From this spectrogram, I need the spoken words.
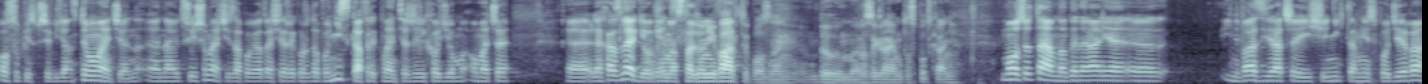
osób jest przewidziane. W tym momencie, na, na jutrzejszym meczu zapowiada się rekordowo niska frekwencja, jeżeli chodzi o, o mecze Lecha z Legią, Może więc na stadionie Warty Poznań byłym rozegrałem to spotkanie. może tam, no generalnie e, inwazji raczej się nikt tam nie spodziewa.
